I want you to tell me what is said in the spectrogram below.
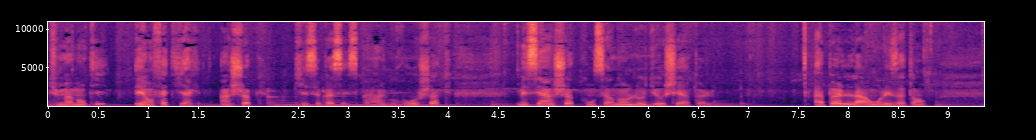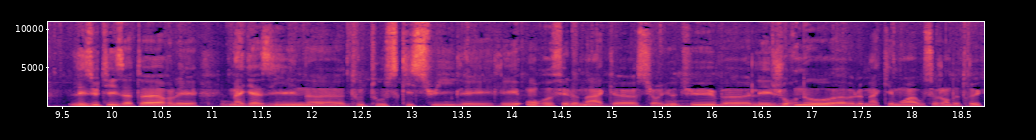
Tu m'as menti. Et en fait, il y a un choc qui s'est passé. C'est pas un gros choc, mais c'est un choc concernant l'audio chez Apple. Apple, là, on les attend les utilisateurs, les magazines, euh, tout, ce qui suit, les, On refait le Mac euh, sur YouTube, euh, les journaux, le Mac et moi, ou ce genre de trucs,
